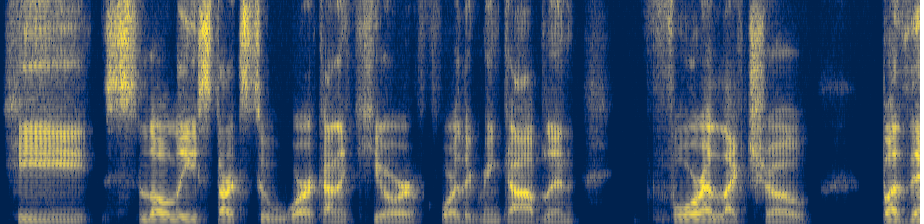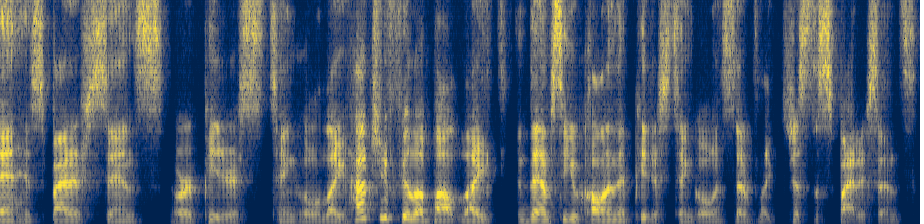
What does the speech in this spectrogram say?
He slowly starts to work on a cure for the Green Goblin, for Electro, but then his spider sense or Peter's tingle. Like, how do you feel about like the MCU calling it Peter's tingle instead of like just the spider sense?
